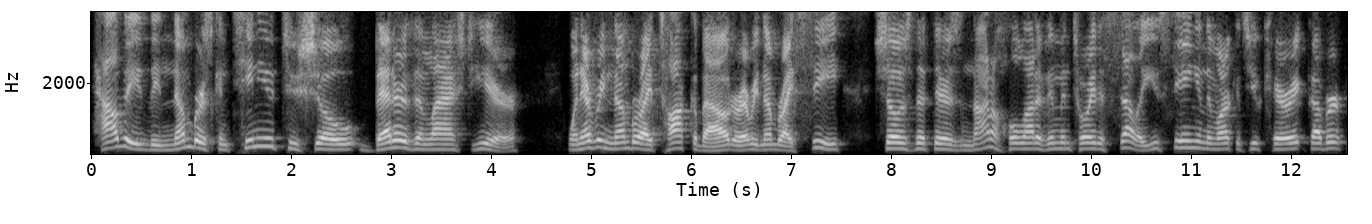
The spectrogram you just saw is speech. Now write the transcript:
how the the numbers continue to show better than last year. When every number I talk about or every number I see shows that there's not a whole lot of inventory to sell. Are you seeing in the markets you carry cover?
